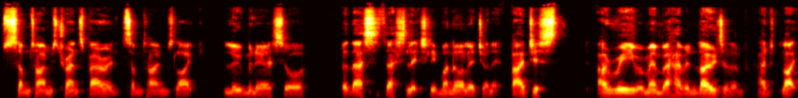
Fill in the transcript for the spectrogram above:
sometimes transparent, sometimes like luminous or. But that's that's literally my knowledge on it. But I just I really remember having loads of them. I had like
